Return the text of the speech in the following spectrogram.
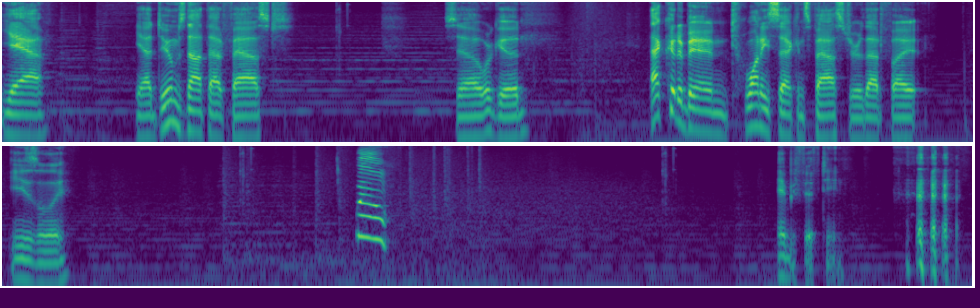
Yeah. Yeah, Doom's not that fast. So, we're good. That could have been 20 seconds faster, that fight. Easily. Well. Maybe 15.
